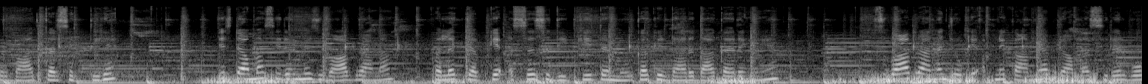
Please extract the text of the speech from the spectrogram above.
बर्बाद कर सकती है। इस ड्रामा सीरियल में जुबाब राना फलक जबकि असद सदीकी तैमूर का किरदार अदा कर रहे हैं। जुबाब राना जो कि अपने कामयाब ड्रामा सीरियल, वो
